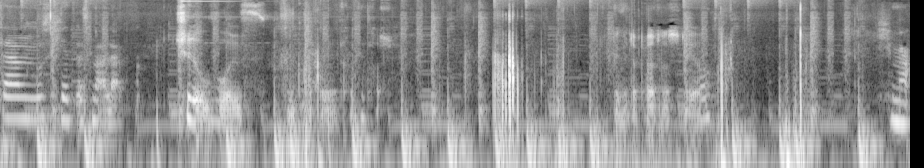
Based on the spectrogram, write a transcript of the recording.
dann muss ich jetzt erstmal alle ab. Chillo Wolf. Der Platz ist der? Ich mag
